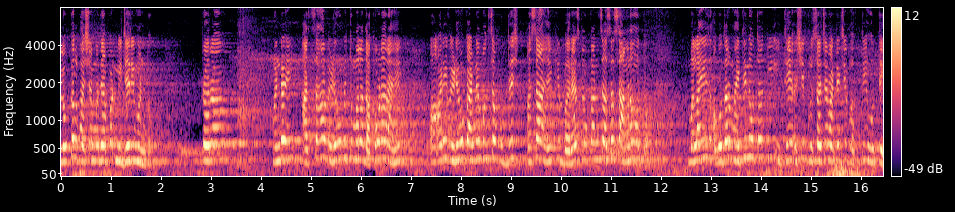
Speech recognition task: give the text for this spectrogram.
लोकल भाषेमध्ये आपण मिजेरी म्हणतो. तर मंडळी आजचा हा व्हिडिओ मी तुम्हाला दाखवणार आहे. आणि व्हिडिओ काढण्यामागचा उद्देश असा आहे की बऱ्याच लोकांचं असं सांगणं होतं. मलाही अगोदर माहिती नव्हतं की इथे अशी कृसाच्या वाटेची भक्ती होते.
